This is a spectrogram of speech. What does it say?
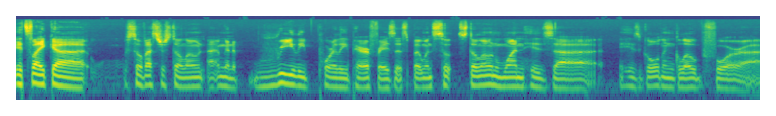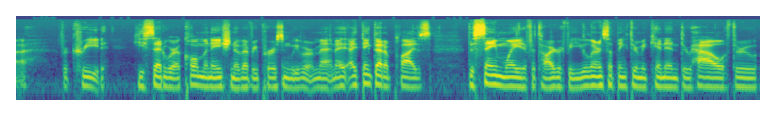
it's like uh, Sylvester Stallone. I'm gonna really poorly paraphrase this, but when St- Stallone won his uh, his Golden Globe for uh, for Creed, he said we're a culmination of every person we've ever met, and I, I think that applies the same way to photography. You learn something through McKinnon, through How, through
